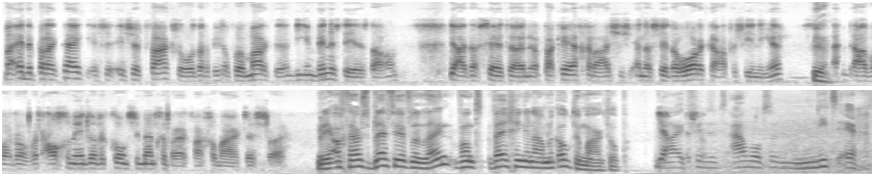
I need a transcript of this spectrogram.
Maar in de praktijk is, is het vaak zo dat op heel veel markten die in binnensteden staan, ja, daar zitten parkeergarages en daar zitten horecavoorzieningen. Ja. En daar wordt over het algemeen door de consument gebruik van gemaakt. Dus, uh... Meneer Achterhuis, blijft u even aan de lijn, want wij gingen namelijk ook de markt op. Ja, nou, ik vind het aanbod niet echt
